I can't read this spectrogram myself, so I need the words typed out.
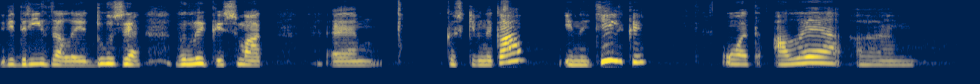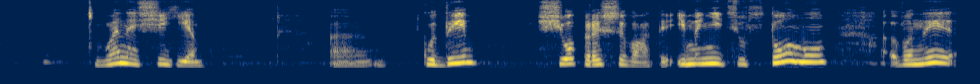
відрізали дуже великий шмат е, кишківника і не тільки. От, але е, в мене ще є куди що пришивати. І мені цю стому вони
